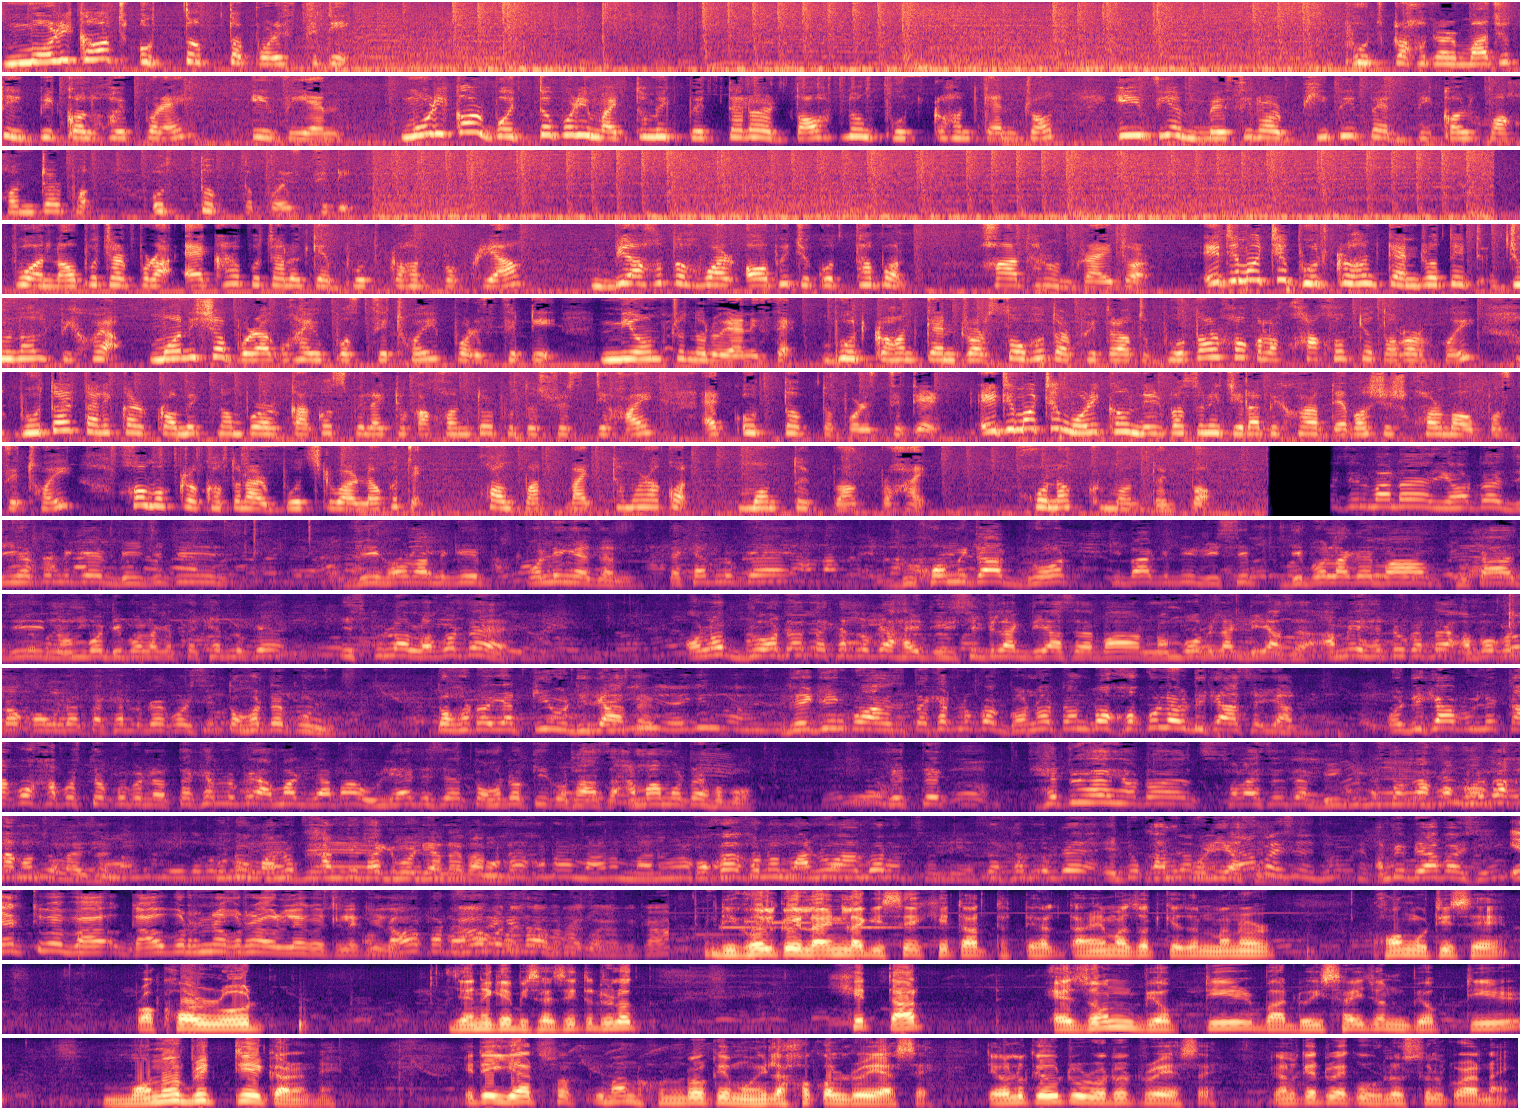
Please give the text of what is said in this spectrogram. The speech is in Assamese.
মৰিগাঁৱত উত্তপ্ত পৰিস্থিতি। ভোটগ্ৰহণৰ মাজতেই বিকল হৈ পৰে ই ভি এম মৰিগাঁৱৰ বৈত্যপুৰী মাধ্যমিক বিদ্যালয়ৰ দহ নং ভোটগ্ৰহণ কেন্দ্ৰত ই ভি এম মেচিনৰ ভি ভি পেট বিকল হোৱা সন্দৰ্ভত উত্তপ্ত পৰিস্থিতি। পুৱা ন বজাৰ পৰা এঘাৰ বজালৈকে ভোটগ্ৰহণ প্ৰক্ৰিয়া ব্যাহত হোৱাৰ অভিযোগ উত্থাপন সাধাৰণ ৰাইজৰ। ইতিমধ্যে ভোটগ্ৰহণ কেন্দ্ৰটিত জোনাল বিষয়া মনীষা বুঢ়াগোহাঁই উপস্থিত হৈ পৰিস্থিতি নিয়ন্ত্ৰণলৈ আনিছে। ভোটগ্ৰহণ কেন্দ্ৰৰ চৌহদৰ ভিতৰত ভোটাৰসকলক শাসকীয় দলৰ হৈ ভোটাৰ তালিকাৰ ক্ৰমিক নম্বৰৰ কাগজ পেলাই থকা সন্দৰ্ভতো সৃষ্টি হয় এক উত্তপ্ত পৰিস্থিতিৰ। ইতিমধ্যে মৰিগাঁও নিৰ্বাচনী জিলা বিষয়া দেৱাশিষ শৰ্মা উপস্থিত হৈ সমগ্ৰ ঘটনাৰ বুজ লোৱাৰ লগতে সংবাদ মাধ্যমৰ আগত মন্তব্য আগবঢ়ায়। শুনক মন্তব্য। মানে ইহঁতে যিহেতু নেকি বিজেপি যিখন নেকি পলিং এজেণ্ট তেখেতলোকে দুশ মিটাৰ দূৰত কিবা কিবি ৰিচিপ্ট দিব লাগে বা ভোটাৰ যি নম্বৰ দিব লাগে তেখেতলোকে স্কুলৰ লগতে অলপ দূৰতে তেখেতলোকে ৰিচিপ্টবিলাক দি আছে বা নম্বৰবিলাক দি আছে। আমি সেইটো কাৰণে অৱগত কৰোঁতে তেখেতলোকে কৈছে তহঁতে কোন? তহঁতৰ ইয়াত কি অধিকাৰ আছে? ৰেগিং কৰা হৈছে। তেখেতলোকৰ গণতন্ত্ৰ সকলোৱে অধিকাৰ আছে ইয়াত। অধিকাৰ বুলি কাকো সাব্যস্ত কৰিব নোৱাৰে। তেখেতলোকে আমাক ইয়াৰ পৰা উলিয়াই দিছে তহঁতৰ কি কথা আছে? আমাৰ মতে হ'ব। সেইটোহে সিহঁতৰ চলাইছে যে বিজেপি চৰকাৰ সকলোতে শাসন চলাইছে। কোনো মানুহ শান্তি থাকিব দিয়া নাই তাৰমানে। প্ৰশাসনৰ মানুহ আগত তেখেতলোকে এইটো কাম কৰি আছে। আমি বেয়া পাইছোঁ। ইয়াত কিবা গাঁও প্ৰধানৰ কথা উল্লেখ হৈছিলে দীঘলকৈ লাইন লাগিছে সেই তাত তাৰে মাজত কেইজনমানৰ খং উঠিছে। প্ৰখৰ ৰ'দ যেনেকৈ বিচাৰিছে। এতিয়া ধৰি লওক সেই তাত এজন ব্যক্তিৰ বা দুই চাৰিজন ব্যক্তিৰ মনোবৃত্তিৰ কাৰণে এতিয়া ইয়াত চব কিমান সুন্দৰকৈ মহিলাসকল ৰৈ আছে। তেওঁলোকেওতো ৰ'দত ৰৈ আছে। তেওঁলোকেতো একো হুলস্থুল কৰা নাই।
